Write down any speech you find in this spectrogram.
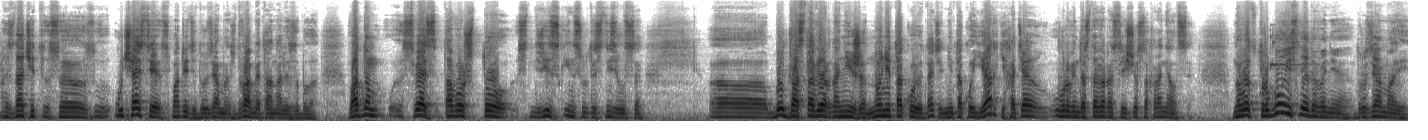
Значит, с, с, участие, смотрите, друзья мои, два метаанализа было. В одном связь того, что риск инсульта снизился, э, был достоверно ниже, но не такой, знаете, не такой яркий, хотя уровень достоверности еще сохранялся. Но вот другое исследование, друзья мои,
